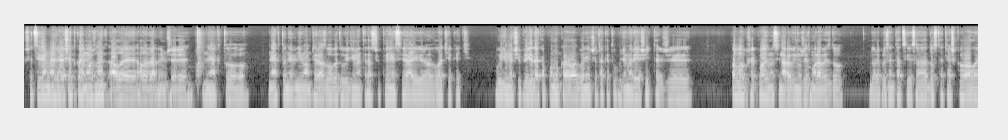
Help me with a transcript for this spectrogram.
všetci vieme, že všetko je možné, ale, ale vravím, že nejak to nejak to nevnímam. Teraz vôbec, uvidíme teraz, čo prinesie aj v lete, keď uvidíme, či príde taká ponuka alebo niečo takéto budeme riešiť, takže lebo však povedzme si na rovinu, že z Moravec do, do reprezentácie sa dostať ťažko, ale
